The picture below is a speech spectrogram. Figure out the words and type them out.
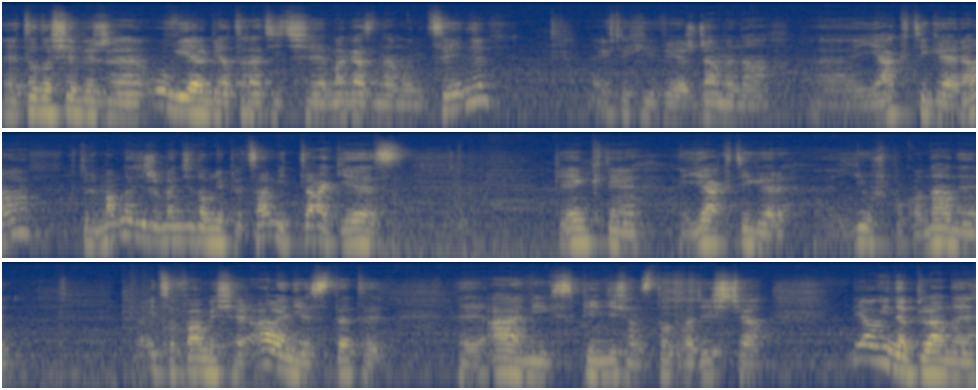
e, to do siebie, że uwielbia tracić magazyn amunicyjny. No i w tej chwili wyjeżdżamy na Jak Tigera, który mam nadzieję, że będzie do mnie plecami. Tak jest. Pięknie. Jak Tiger już pokonany. No i cofamy się, ale niestety AMX 50120 miał inne plany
